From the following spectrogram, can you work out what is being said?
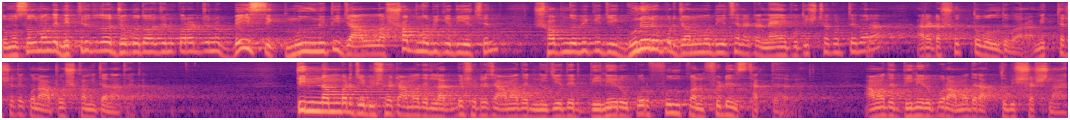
তো মুসলমানদের নেতৃত্ব যোগ্যতা অর্জন করার জন্য বেসিক মূলনীতি যা আল্লাহ সব নবীকে দিয়েছেন, সব নবীকে যে গুণের উপর জন্ম দিয়েছেন, একটা ন্যায় প্রতিষ্ঠা করতে পারা আর একটা সত্য বলতে পারা, মিথ্যার সাথে কোনো আপোষকামিতা না থাকা। তিন নাম্বার যে বিষয়টা আমাদের লাগবে, সেটা হচ্ছে আমাদের নিজেদের দিনের উপর ফুল কনফিডেন্স থাকতে হবে। আমাদের দিনের উপর আমাদের আত্মবিশ্বাস নাই।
